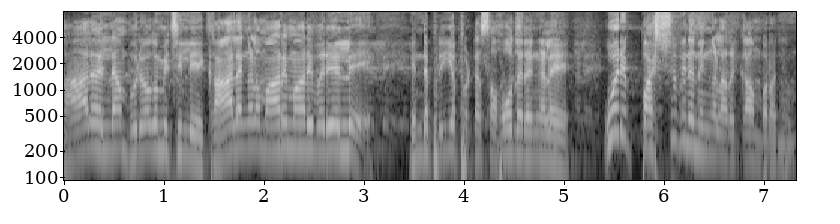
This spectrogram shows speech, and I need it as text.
കാലം എല്ലാം പുരോഗമിച്ചില്ലേ? കാലങ്ങൾ മാറി മാറി വരികയല്ലേ? എന്റെ പ്രിയപ്പെട്ട സഹോദരങ്ങളെ ഒരു പശുവിനെ നിങ്ങൾ അറുക്കാൻ പറഞ്ഞു.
